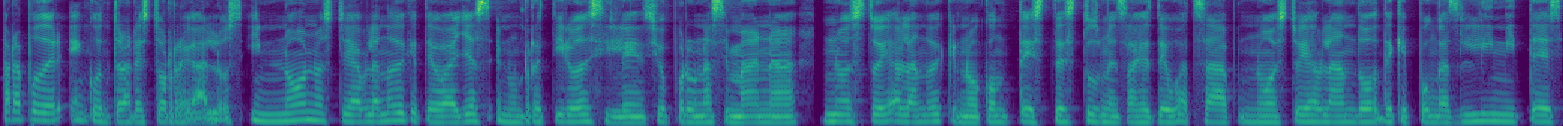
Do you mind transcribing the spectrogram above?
para poder encontrar estos regalos. Y no, no estoy hablando de que te vayas en un retiro de silencio por una semana, no estoy hablando de que no contestes tus mensajes de WhatsApp, no estoy hablando de que pongas límites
